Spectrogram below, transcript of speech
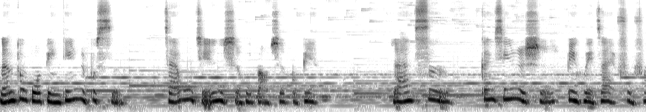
能度过丙丁日不死，在戊己日时会保持不变，然四更新日时并会再复发。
